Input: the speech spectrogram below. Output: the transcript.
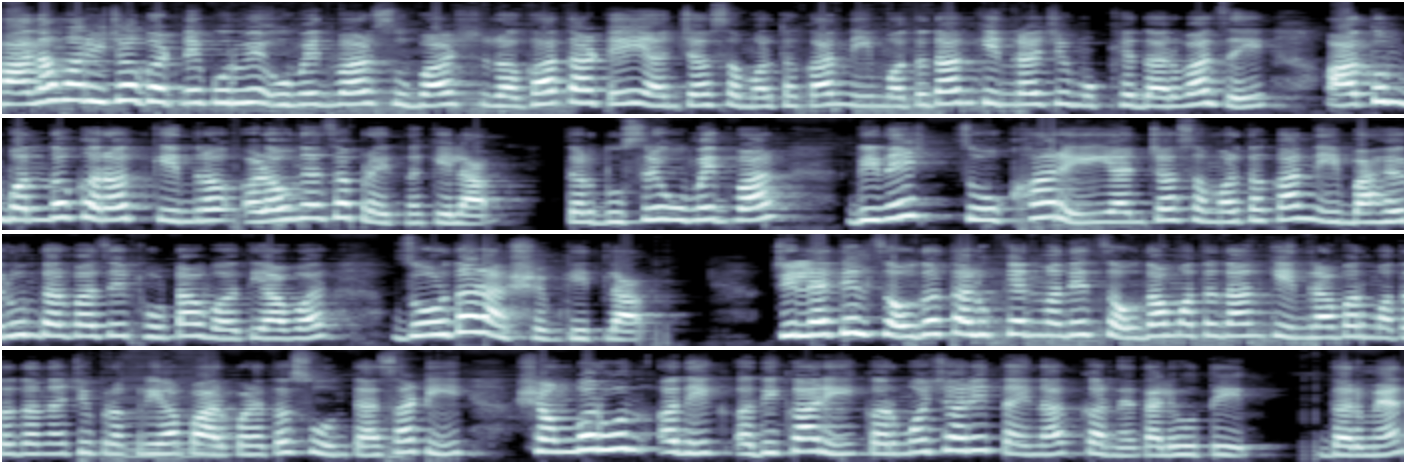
हानामारीच्या घटनेपूर्वी उमेदवार सुभाष रघाताटे यांच्या समर्थकांनी मतदान केंद्राचे मुख्य दरवाजे आतून बंद करत केंद्र अडवण्याचा प्रयत्न केला. तर दुसरे उमेदवार दिनेश चोखारे यांच्या समर्थकांनी बाहेरून दरवाजे ठोठावत यावर जोरदार आक्षेप घेतला. जिल्ह्यातील चौदा तालुक्यांमध्ये चौदा मतदान केंद्रावर मतदानाची प्रक्रिया पार पडत असून त्यासाठी शंभरहून अधिक अधिकारी कर्मचारी तैनात करण्यात आले होते. दरम्यान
